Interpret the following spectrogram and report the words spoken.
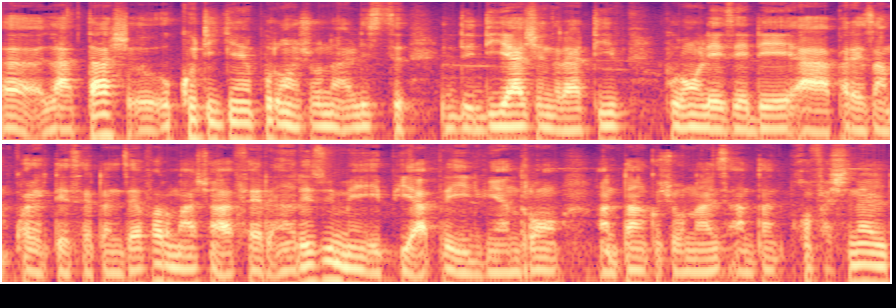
euh, la tâche au quotidien pour un journaliste d'IA générative pourront les aider à, par exemple, collecter certaines informations, à faire un résumé et puis après, ils viendront en tant que journaliste, en tant que professionnel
